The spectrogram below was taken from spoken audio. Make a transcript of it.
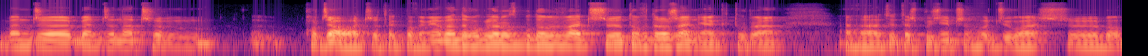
będzie, będzie na czym podziałać, że tak powiem. Ja będę w ogóle rozbudowywać to wdrożenie, które ty też później przechodziłaś, e, bo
